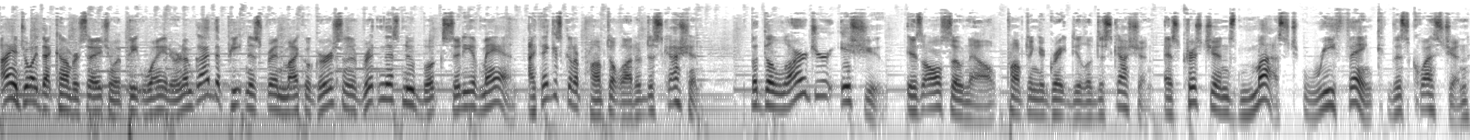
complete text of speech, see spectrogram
I enjoyed that conversation with Pete Wehner, and I'm glad that Pete and his friend Michael Gerson have written this new book, City of Man. I think it's going to prompt a lot of discussion. But the larger issue is also now prompting a great deal of discussion, as Christians must rethink this question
